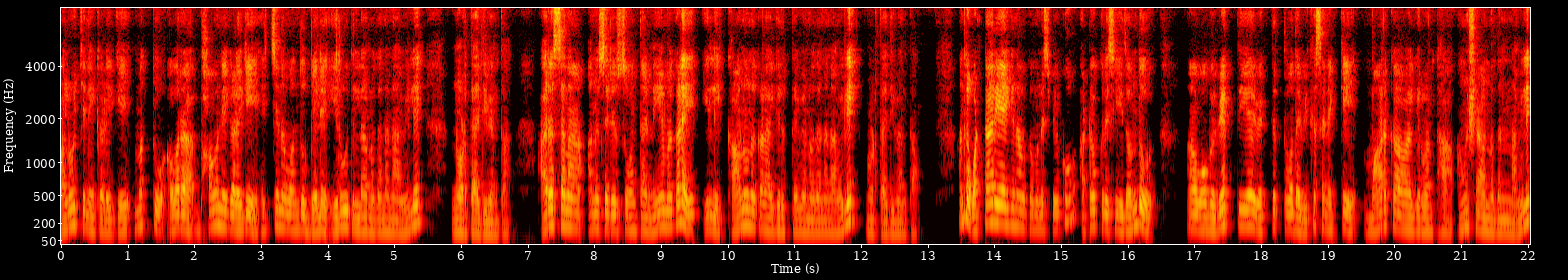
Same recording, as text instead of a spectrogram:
ಆಲೋಚನೆಗಳಿಗೆ ಮತ್ತು ಅವರ ಭಾವನೆಗಳಿಗೆ ಹೆಚ್ಚಿನ ಒಂದು ಬೆಲೆ ಇರುವುದಿಲ್ಲ ಅನ್ನೋದನ್ನು ನಾವಿಲ್ಲಿ ನೋಡ್ತಾ ಇದ್ದೀವಿ ಅಂತ. ಅರಸನ ಅನುಸರಿಸುವಂಥ ನಿಯಮಗಳೇ ಇಲ್ಲಿ ಕಾನೂನುಗಳಾಗಿರುತ್ತವೆ ಅನ್ನೋದನ್ನು ನಾವಿಲ್ಲಿ ನೋಡ್ತಾ ಇದ್ದೀವಿ ಅಂತ. ಅಂದರೆ ಒಟ್ಟಾರೆಯಾಗಿ ನಾವು ಗಮನಿಸಬೇಕು ಅಟೋಕ್ರಸಿ ಇದೊಂದು ಒಬ್ಬ ವ್ಯಕ್ತಿಯ ವ್ಯಕ್ತಿತ್ವದ ವಿಕಸನಕ್ಕೆ ಮಾರಕವಾಗಿರುವಂತಹ ಅಂಶ ಅನ್ನೋದನ್ನು ನಾವಿಲ್ಲಿ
